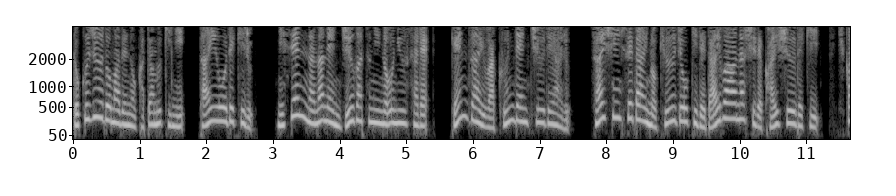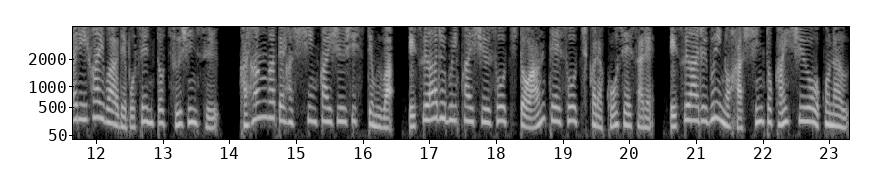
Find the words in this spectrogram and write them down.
60度までの傾きに対応できる。2007年10月に納入され、現在は訓練中である。最新世代の救助機でダイバーなしで回収でき、光ファイバーで母船と通信する。可搬型発進回収システムは SRV 回収装置と安定装置から構成され、SRV の発信と回収を行う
